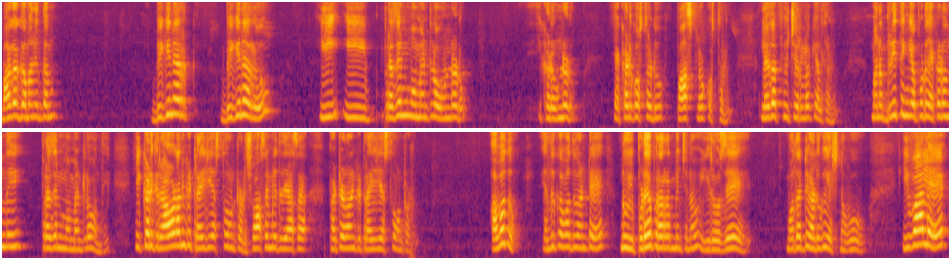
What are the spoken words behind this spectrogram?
బాగా గమనిద్దాం. బిగినర్ బిగినరు ఈ ఈ ప్రజెంట్ మూమెంట్లో ఉండడు. ఇక్కడ ఉండడు. ఎక్కడికి వస్తాడు? పాస్ట్లోకి వస్తాడు. లేదా ఫ్యూచర్లోకి వెళ్తాడు. మన బ్రీతింగ్ ఎప్పుడు ఎక్కడ ఉంది? ప్రజెంట్ మూమెంట్లో ఉంది. ఇక్కడికి రావడానికి ట్రై చేస్తూ ఉంటాడు. శ్వాస మీద ధ్యాస పెట్టడానికి ట్రై చేస్తూ ఉంటాడు. అవ్వదు ఎందుకు అవ్వదు అంటే నువ్వు ఇప్పుడే ప్రారంభించినావు ఈరోజే మొదటి అడుగు వేసినావు. ఇవాళే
